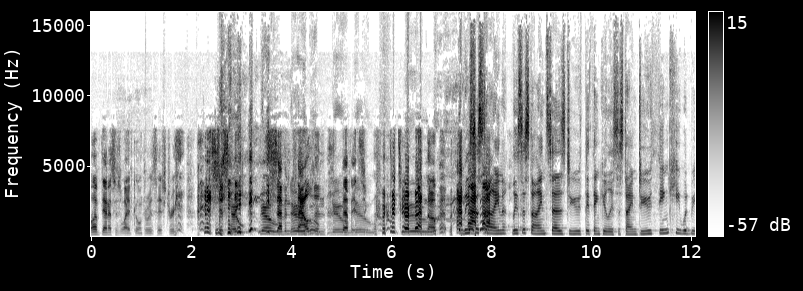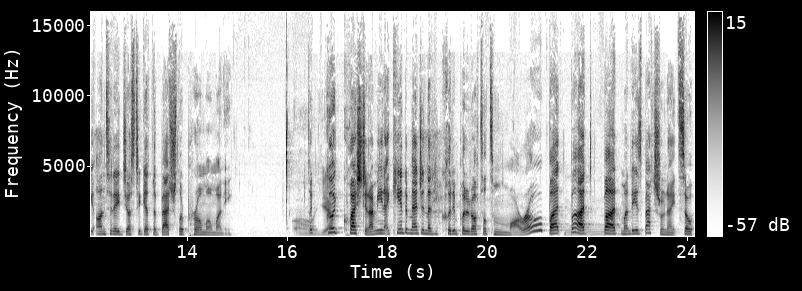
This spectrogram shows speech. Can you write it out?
I love Dennis's wife going through his history, and it's just No, no, seven thousand. no, Beth no, Insu- no. Lisa Stein. Lisa Stein says, "Do you th- thank you, Lisa Stein? Do you think he would be on today just to get the Bachelor promo money?" It's a Oh, yeah. good question. I mean, I can't imagine that he couldn't put it off till tomorrow, but but but Monday is Bachelor night, so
